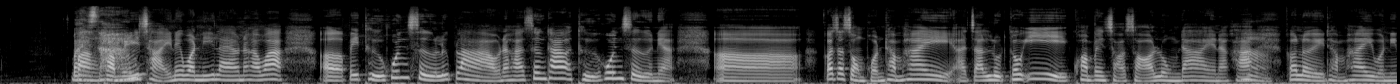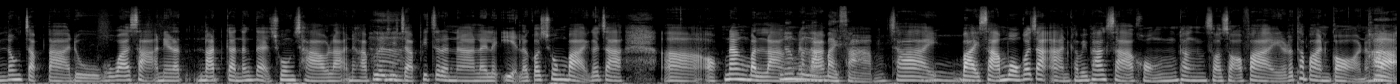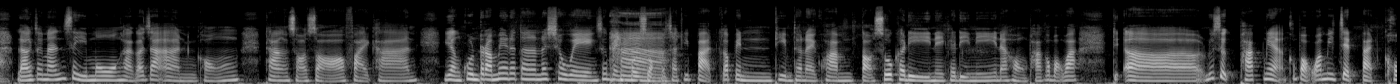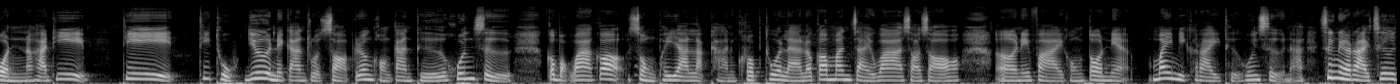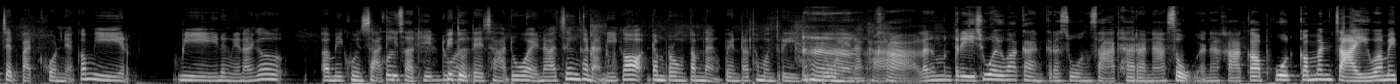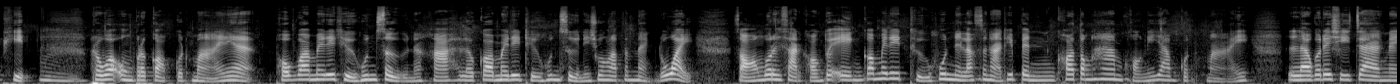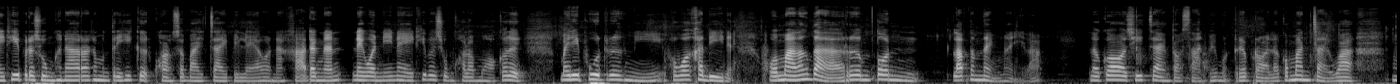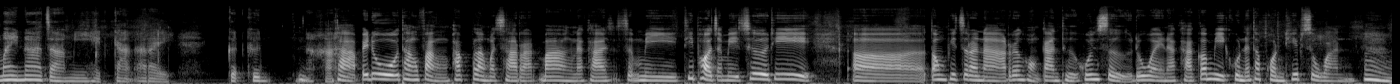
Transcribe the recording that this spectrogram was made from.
ฟังคำวินิจฉัยในวันนี้แล้วนะคะว่าไปถือหุ้นสื่อหรือเปล่านะคะซึ่งถ้าถือหุ้นสื่อเนี่ยก็จะส่งผลทำให้อาจจะหลุดเก้าอี้ความเป็นสสลงได้นะคะ ก็เลยทำให้วันนี้ต้องจับตาดู เพราะว่าศาลเนี่ยนัดกันตั้งแต่ช่วงเช้าละนะคะเพื่อที่จะพิจารณารายละเอียด แล้วก็ช่วงบ่ายก็จะออกนั่งบัลลังก์นะคะบ่ายสามใช่บ่ายสามโมงก็จะอ่านคำพิพากษาของทางสสฝ่ายรัฐบาลก่อนนะคะ หลังจากนั้น4ี่โมงค่ะก็จะอ่านของทางสสฝ่ายค้าน อย่างคุณรามเมศรัตนนชเวง ซึ่งเป็นโฆษกประชาธิปัตย์ก็เป็นทีมทนายความต่อสู้คดีในคดีนี้นะของพักก็บอกว่ารู้สึกพักเนี่ยก็บอกว่ามี 7-8 คนนะคะที่ที่ที่ถูกยื่นในการตรวจสอบเรื่องของการถือหุ้นสื่อ ก็บอกว่าก็ส่งพยานหลักฐานครบถ้วนแล้ว แล้วก็มั่นใจว่าสสในฝ่ายของตนเนี่ยไม่มีใครถือหุ้นสื่อนะ ซึ่งในรายชื่อ 7-8 คนเนี่ยก็มีมีหนึ่งในนั้นก็ มีคุณสาธิตปิตุเตชะด้วยนะ ซึ่งขณะนี้ก็ดำรงตำแหน่งเป็นรัฐมนตรีอยู่ด้วยนะคะค่ะรัฐมนตรีช่วยว่าการกระทรวงสาธารณาสุขนะคะ ก็พูดก็มั่นใจว่าไม่ผิด เพราะว่าองค์ประกอบกฎหมายเนี่ย พบว่าไม่ได้ถือหุ้นสื่อนะคะ แล้วก็ไม่ได้ถือหุ้นสื่อในช่วงรับตำแหน่งด้วย 2 บริษัทของตัวเองก็ไม่ได้ถือหุ้นในลักษณะที่เป็นข้อต้องห้ามของนิยามกฎหมาย แล้วก็ได้ชี้แจงในที่ประชุมคณะรัฐมนตรีที่เกิดความสบายใจไปแล้วนะคะ ดังนั้นในวันนี้ในที่ประชุมคอรมอก็เลยไม่ได้พูดเรื่องนี้ เพราะว่าคดีเนี่ยว่ามาตั้งแต่เริ่มต้นรับตำแหน่งใหม่ละแล้วก็ชี้แจงต่อศาลไปหมดเรียบร้อย แล้วก็มั่นใจว่าไม่น่าจะมีเหตุการณ์อะไรเกิดขึ้น นะคะค่ะไปดูทางฝั่งพรรคพลังประชารัฐบ้างนะคะมีที่พอจะมีชื่อที่ต้องพิจารณาเรื่องของการถือหุ้นสื่อด้วยนะคะ ก็มีคุณนัทพลทิพสุวรรณ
